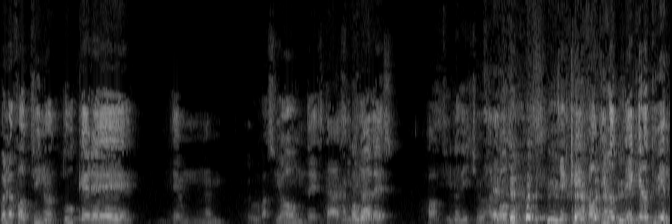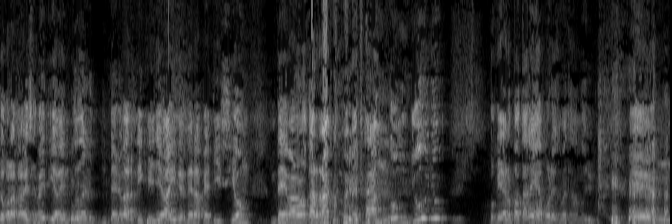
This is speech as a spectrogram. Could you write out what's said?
bueno, Faustino, tú que eres de una agrupación de estas similares... Faustino he dicho, si es que Faustino, es que lo estoy viendo con la cabeza metida dentro del, del que lleva ahí desde la petición de Manolo Carrasco y me está dando un yuyu, porque ya no patalea, por eso me está dando yuyu. Eh,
